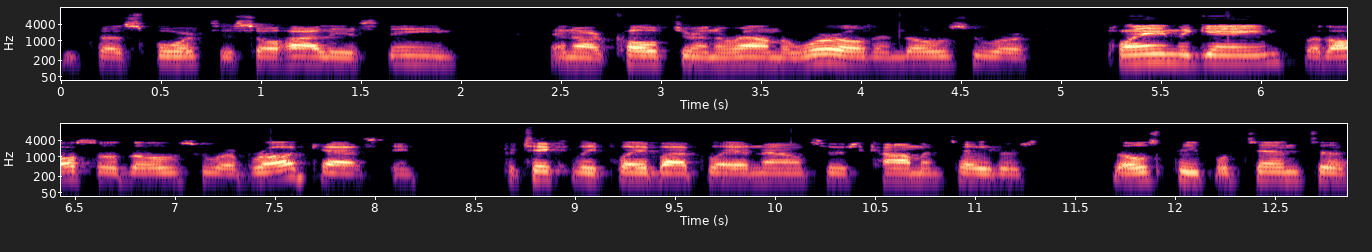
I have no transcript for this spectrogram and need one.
because sports is so highly esteemed in our culture and around the world. And those who are playing the game, but also those who are broadcasting, particularly play by play announcers, commentators, those people tend to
